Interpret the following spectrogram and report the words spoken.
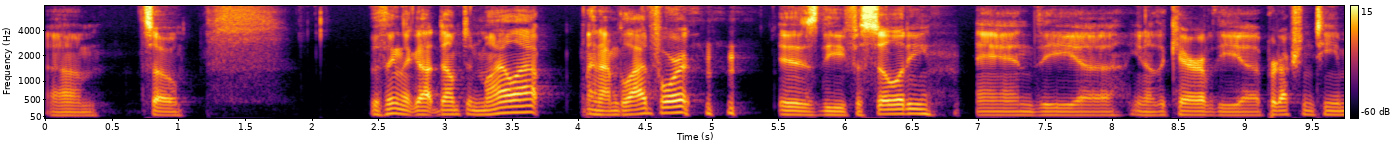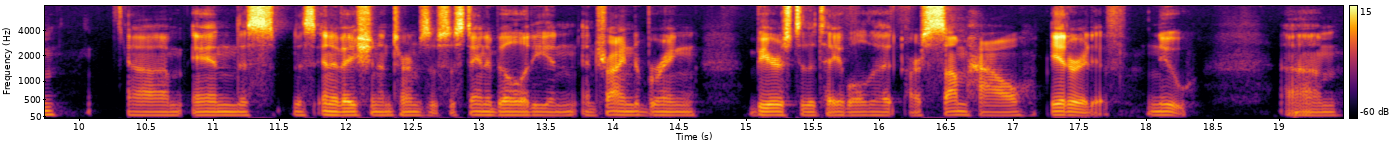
Um, so the thing that got dumped in my lap and I'm glad for it, is the facility and the uh, you know the care of the uh, production team um, and this this innovation in terms of sustainability and, and trying to bring beers to the table that are somehow iterative, new. Um,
